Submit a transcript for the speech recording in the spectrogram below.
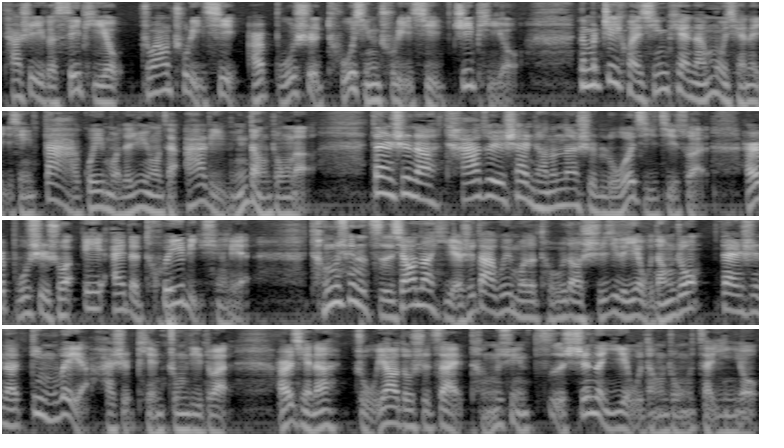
它是一个 CPU 中央处理器，而不是图形处理器 GPU。那么这款芯片呢，目前呢已经大规模的运用在阿里云当中了。但是呢，它最擅长的呢是逻辑计算，而不是说 AI 的推理训练。腾讯的子销呢，也是大规模的投入到实际的业务当中，但是呢，定位啊还是偏中低端，而且呢，主要都是在腾讯自身的业务当中在应用。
